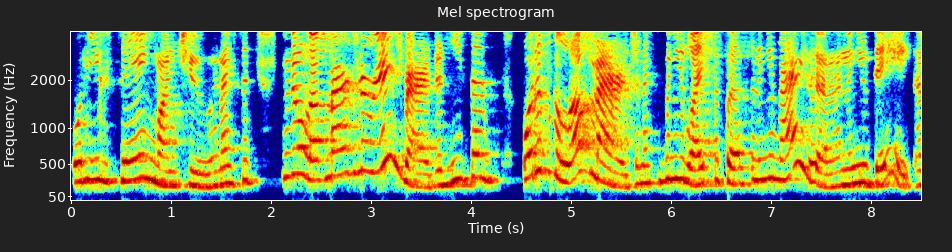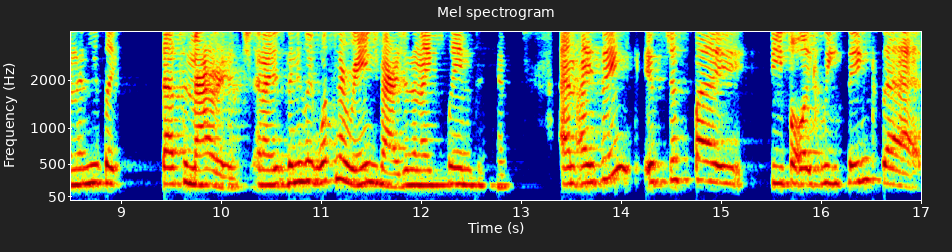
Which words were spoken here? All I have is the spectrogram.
"What are you saying, Manju?" And I said, "You know, love marriage and arranged marriage." And he says, "What is the love marriage?" And I said, "When you like the person and you marry them, and then you date." And then he's like, "That's a marriage." And I then he's like, "What's an arranged marriage?" And then I explained to him. And I think it's just by default like we think that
